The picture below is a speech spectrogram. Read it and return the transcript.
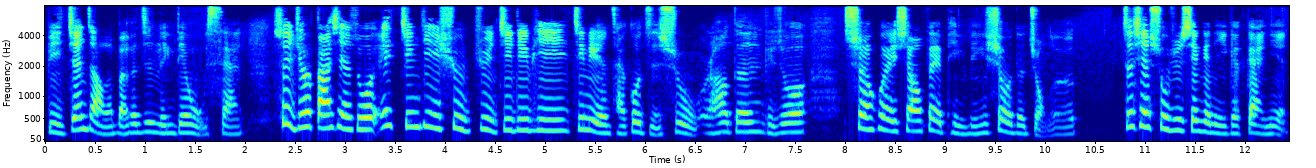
比增长了百分之零点五三，所以你就会发现说，哎，经济数据 GDP、经理人采购指数，然后跟比如说社会消费品零售的总额。这些数据先给你一个概念，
